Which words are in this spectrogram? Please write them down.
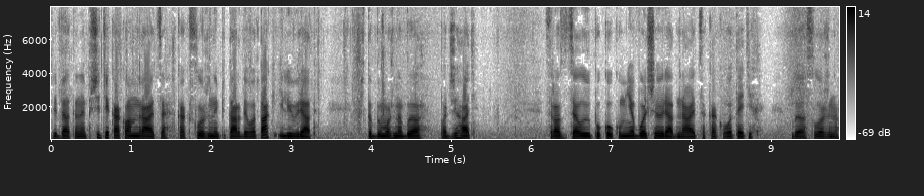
Ребята, напишите, как вам нравится, как сложены петарды вот так или в ряд, чтобы можно было поджигать сразу целую упаковку. Мне больше в ряд нравится, как вот этих было сложено.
